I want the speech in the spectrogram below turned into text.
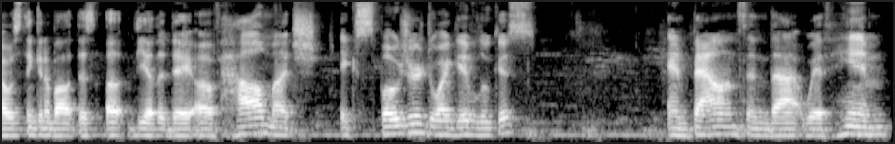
I was thinking about this uh, the other day of how much exposure do I give Lucas and balancing that with him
